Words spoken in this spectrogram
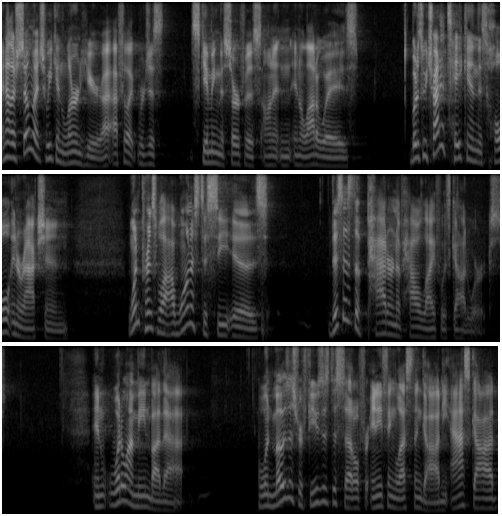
And now there's so much we can learn here. I, I feel like we're just skimming the surface on it in, in a lot of ways. But as we try to take in this whole interaction, one principle I want us to see is this is the pattern of how life with God works. And what do I mean by that? When Moses refuses to settle for anything less than God, and he asks God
